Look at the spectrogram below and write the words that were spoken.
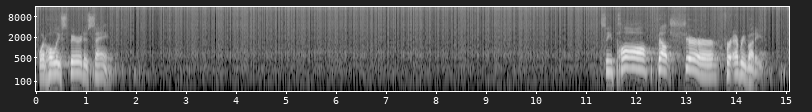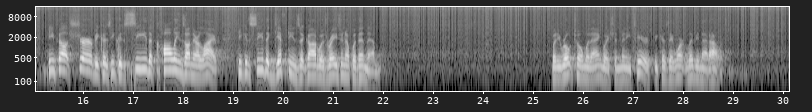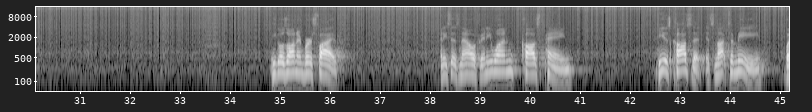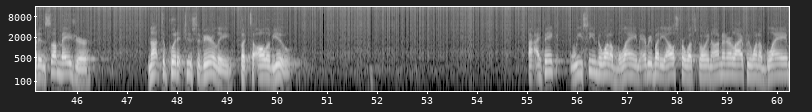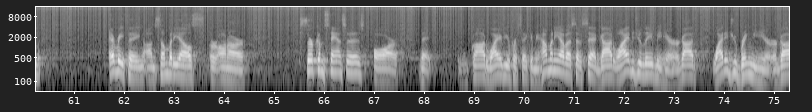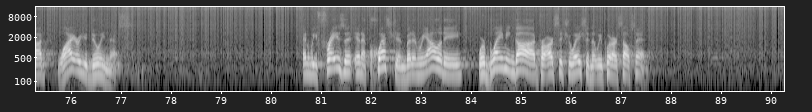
what Holy Spirit is saying. See, Paul felt sure for everybody. He felt sure because he could see the callings on their life. He could see the giftings that God was raising up within them. But he wrote to them with anguish and many tears because they weren't living that out. He goes on in verse 5. And he says, Now, if anyone caused pain, he has caused it. It's not to me, but in some measure, not to put it too severely, but to all of you. I think we seem to want to blame everybody else for what's going on in our life. We want to blame everything on somebody else or on our circumstances or that God, why have you forsaken me? How many of us have said, God, why did you leave me here? Or God, why did you bring me here? Or God, why are you doing this? And we phrase it in a question, but in reality, we're blaming God for our situation that we put ourselves in.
